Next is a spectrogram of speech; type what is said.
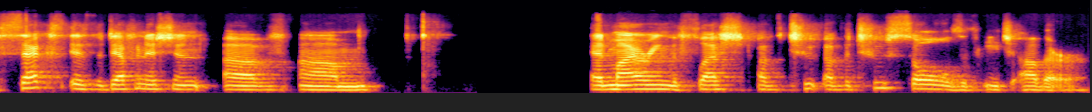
sex is the definition of um, admiring the flesh of two of the two souls of each other.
